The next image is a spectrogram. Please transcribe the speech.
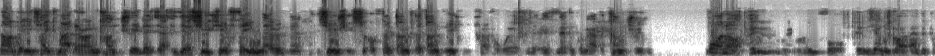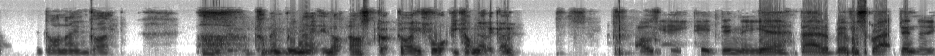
No, but you take them out their own country. there- there- There's usually a theme there, isn't there? It's usually sort of they don't they don't usually travel well. They've never gone out of the country. Why not? Who was the for? Who was the other guy that had the guy? The Ghanaian guy. Oh, I can't remember his name. The last guy he fought, he come there to go. Oh yeah, he did, didn't he? Yeah, they had a bit of a scrap, didn't they?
